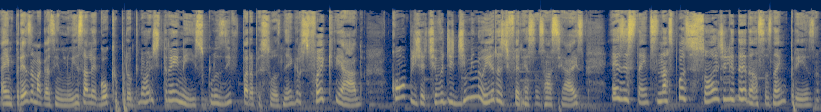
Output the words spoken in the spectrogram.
a empresa Magazine Luiza alegou que o programa de trainee exclusivo para pessoas negras foi criado com o objetivo de diminuir as diferenças raciais existentes nas posições de lideranças na empresa,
